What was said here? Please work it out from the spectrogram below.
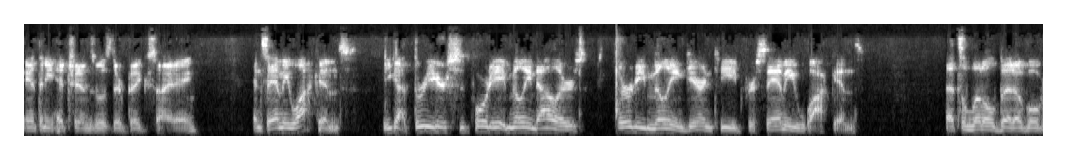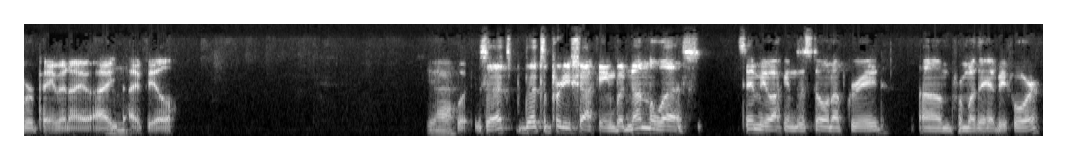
Anthony Hitchens was their big signing, and Sammy Watkins. He got three years, forty-eight million dollars, thirty million guaranteed for Sammy Watkins. That's a little bit of overpayment, I I, Mhm. I feel. Yeah, So that's that's a pretty shocking, but nonetheless, Sammy Watkins is still an upgrade um, from what they had before.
